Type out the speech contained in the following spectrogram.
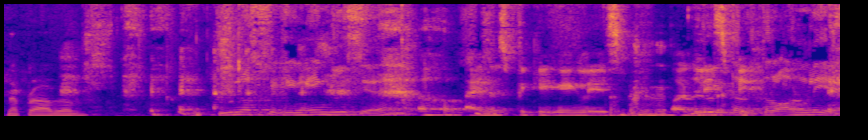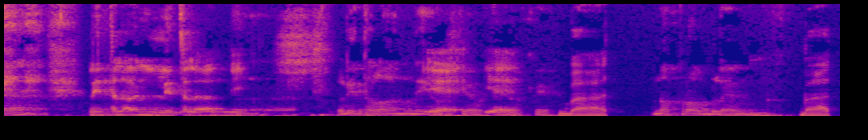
no problem. You know speaking English ya. Oh, I know speaking English. Only Little, speak little only ya. little only, little only. Little only. Yeah, Oke oke yeah. oke. But No problem. but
